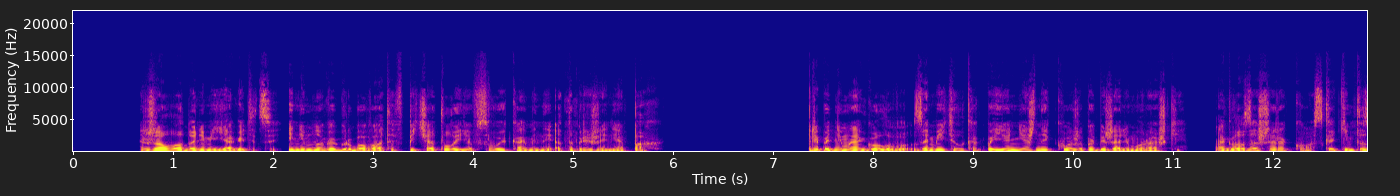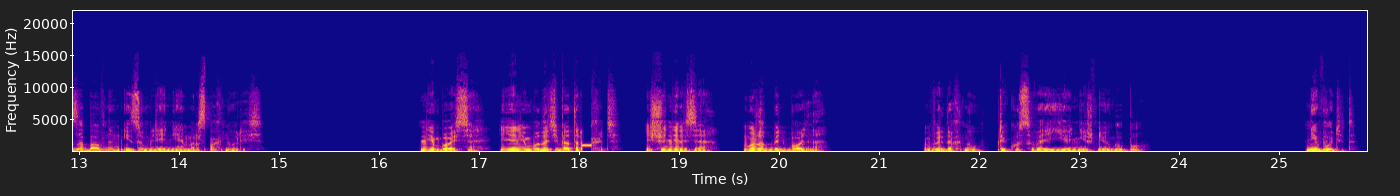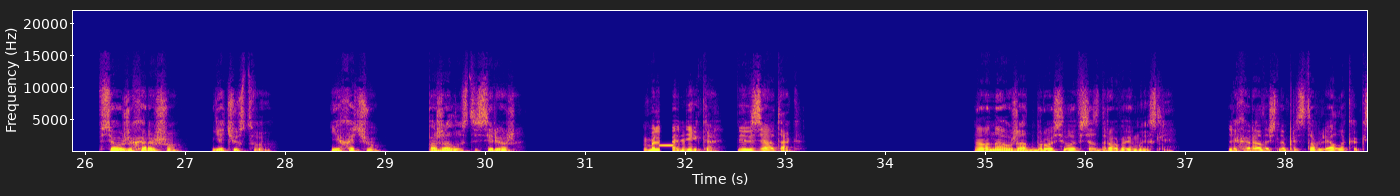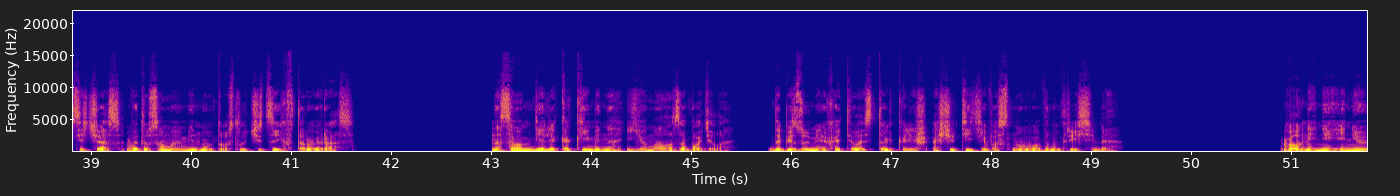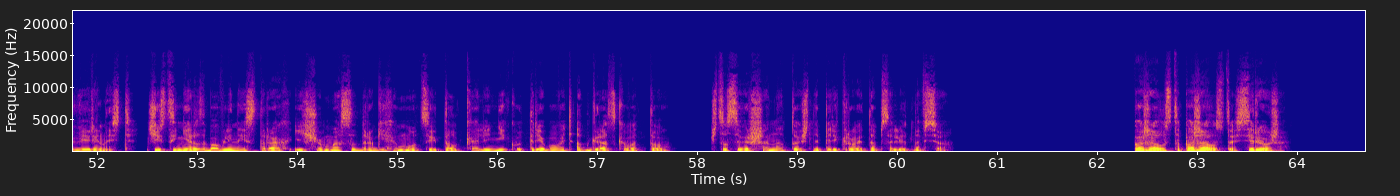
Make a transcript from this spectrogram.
Сжал ладонями ягодицы и немного грубовато впечатал ее в свой каменный от напряжения пах. Приподнимая голову, заметил, как по ее нежной коже побежали мурашки, а глаза широко, с каким-то забавным изумлением распахнулись. «Не бойся, я не буду тебя трахать. Еще нельзя. Может быть больно». Выдохнул, прикусывая ее нижнюю губу. «Не будет. Все уже хорошо», Я чувствую. Я хочу. Пожалуйста, Сережа. Бля, Ника, нельзя так. Но она уже отбросила все здравые мысли. Лихорадочно представляла, как сейчас, в эту самую минуту, случится их второй раз. На самом деле, как именно, ее мало заботило. До безумия хотелось только лишь ощутить его снова внутри себя. Волнение и неуверенность, чистый неразбавленный страх и еще масса других эмоций толкали Нику требовать от Градского то, что совершенно точно перекроет абсолютно все. «Пожалуйста, пожалуйста, Сережа.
